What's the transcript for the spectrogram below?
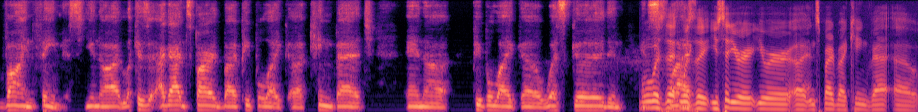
Vine famous. You know, I because I got inspired by people like uh, King Bach and uh, people like uh, Wes Good and, and what was that? Was Slack. the you said you were you were uh, inspired by King Vat? Uh,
